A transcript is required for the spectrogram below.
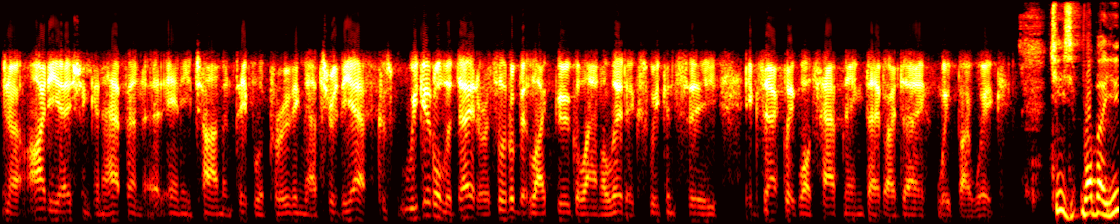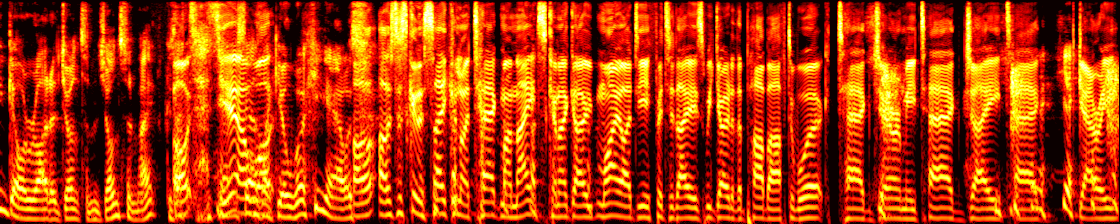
you know, ideation can happen at any time, and people are proving that through the app because we get all the data. It's a little bit like Google Analytics. We can see exactly what's happening day by day, week by week. Geez, Robbo, you'd go right at Johnson & Johnson, mate, because Oh, that sounds, yeah, sounds well- like your working hours. I I was just going to say, can I tag my mates? Can I go? My idea for today is we go to the pub after work. Tag Jeremy. Tag Jay. Tag Gary.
